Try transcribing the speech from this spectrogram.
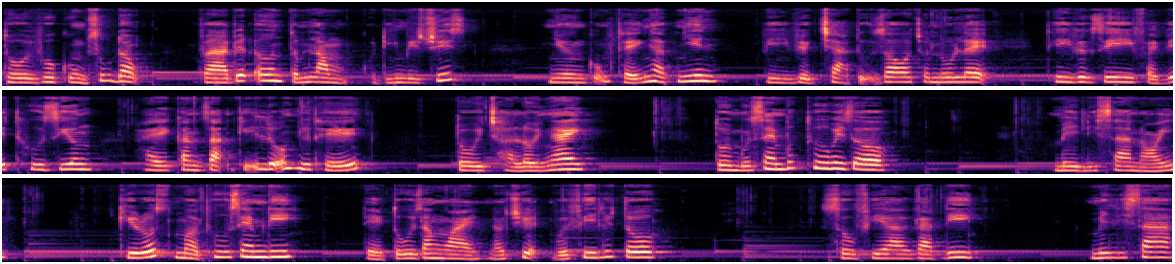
Tôi vô cùng xúc động và biết ơn tấm lòng của Dimitris, nhưng cũng thấy ngạc nhiên vì việc trả tự do cho nô lệ thì việc gì phải viết thư riêng hay căn dặn kỹ lưỡng như thế. Tôi trả lời ngay. Tôi muốn xem bức thư bây giờ. Melissa nói, Kiros mở thư xem đi, để tôi ra ngoài nói chuyện với Filippo. Sophia gạt đi. Melissa,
